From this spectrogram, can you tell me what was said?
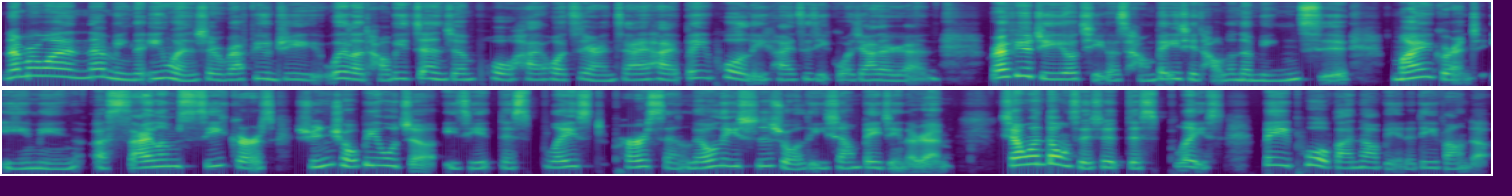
Number one，难民的英文是 refugee，为了逃避战争、迫害或自然灾害，被迫离开自己国家的人。Refugee 有几个常被一起讨论的名词：migrant 移民，asylum seekers 寻求庇护者，以及 displaced person 流离失所、离乡背井的人。相关动词是 displace，被迫搬到别的地方的。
